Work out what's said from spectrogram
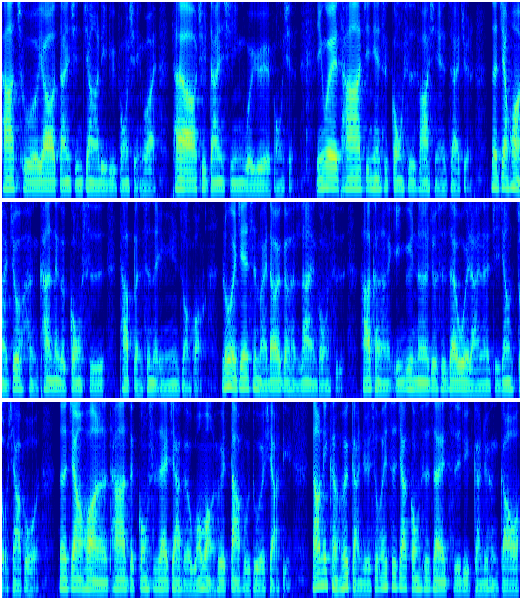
他除了要担心这样的利率风险以外，它要去担心违约风险，因为他今天是公司发行的债券，那这样的话也就很看那个公司它本身的营运状况。如果今天是买到一个很烂的公司，它可能营运呢就是在未来呢即将走下坡，那这样的话呢，它的公司债价格往往会大幅度的下跌，然后你可能会感觉说，哎，这家公司债的殖利率感觉很高哦，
